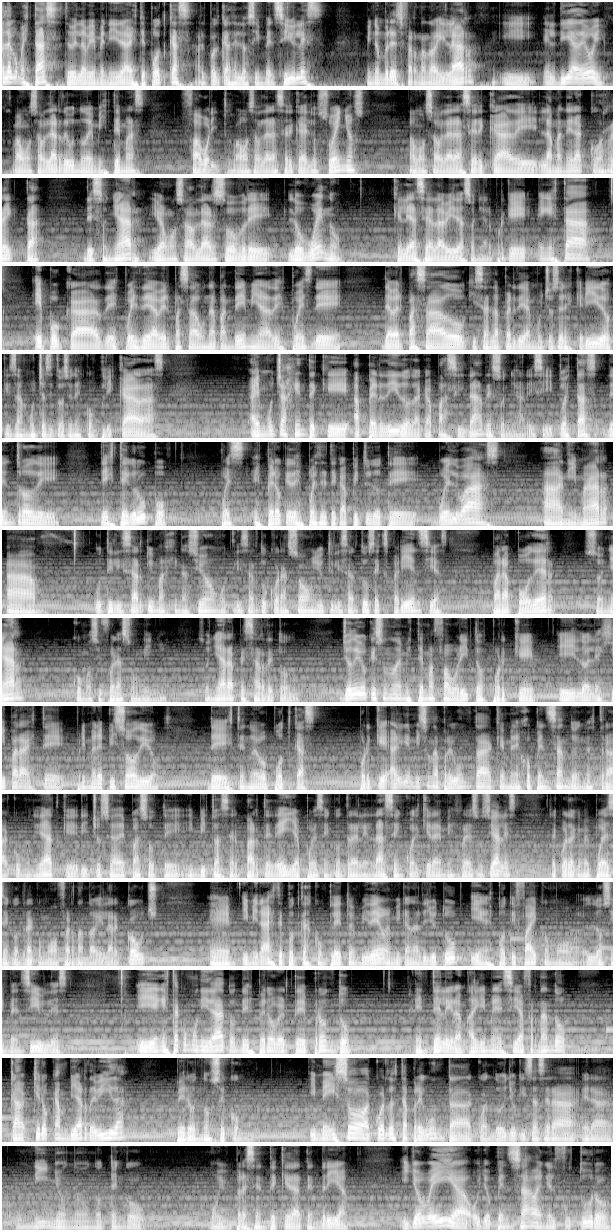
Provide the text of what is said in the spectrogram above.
Hola, ¿cómo estás? Te doy la bienvenida a este podcast, al podcast de los Invencibles. Mi nombre es Fernando Aguilar y el día de hoy vamos a hablar de uno de mis temas favoritos. Vamos a hablar acerca de los sueños, vamos a hablar acerca de la manera correcta de soñar y vamos a hablar sobre lo bueno que le hace a la vida soñar. Porque en esta época, después de haber pasado una pandemia, después de de haber pasado quizás la pérdida de muchos seres queridos, quizás muchas situaciones complicadas. Hay mucha gente que ha perdido la capacidad de soñar y si tú estás dentro de, de este grupo, pues espero que después de este capítulo te vuelvas a animar a utilizar tu imaginación, utilizar tu corazón y utilizar tus experiencias para poder soñar como si fueras un niño. Soñar a pesar de todo. Yo digo que es uno de mis temas favoritos porque, y lo elegí para este primer episodio de este nuevo podcast, porque alguien me hizo una pregunta que me dejó pensando en nuestra comunidad, que dicho sea de paso te invito a ser parte de ella, puedes encontrar el enlace en cualquiera de mis redes sociales, recuerda que me puedes encontrar como Fernando Aguilar Coach. Eh, y mira este podcast completo en video en mi canal de YouTube y en Spotify como Los Invencibles. Y en esta comunidad donde espero verte pronto, en Telegram, alguien me decía, Fernando, quiero cambiar de vida, pero no sé cómo. Y me hizo acuerdo esta pregunta cuando yo quizás era, era un niño, no, no tengo muy presente qué edad tendría. Y yo veía o yo pensaba en el futuro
